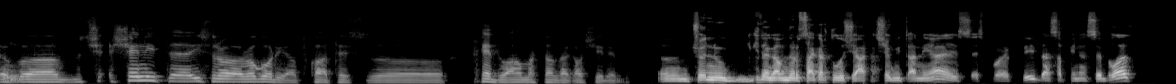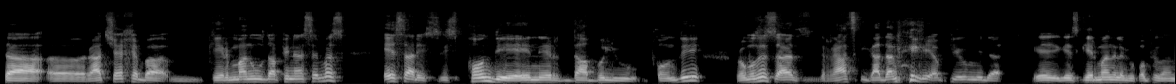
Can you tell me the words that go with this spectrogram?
შენი ის როგორია თქვათ ეს ხედვა ამასთან დაკავშირებით? ჩვენ იქიდან გამომდინარე საქართველოსი არ შეგვიტანია ეს ეს პროექტი დასაფინანსებლად და რაც შეეხება გერმანულ დაფინანსებას, ეს არის ის ფონდი NRW ფონდი, რომელზეც რაც კი გადამიღია ფილმი და ეს გერმანელები ყოფილან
